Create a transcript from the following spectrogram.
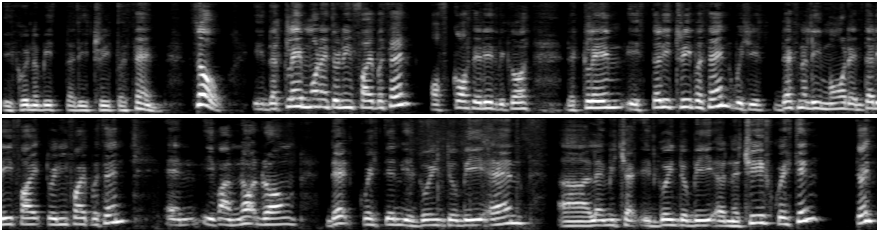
is going to be 33%. So is the claim more than 25%? Of course it is because the claim is 33%, which is definitely more than 35, 25%. And if I'm not wrong, that question is going to be an, uh, let me check, it's going to be an achieved question. Okay,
